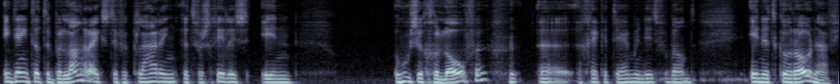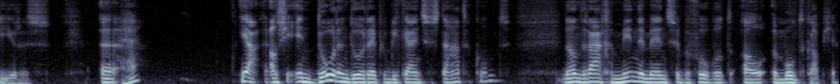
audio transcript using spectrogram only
Ik denk dat de belangrijkste verklaring het verschil is in hoe ze geloven, uh, gekke term in dit verband, in het coronavirus. Uh, Hè? Ja, als je in door en door republikeinse staten komt, dan dragen minder mensen bijvoorbeeld al een mondkapje.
